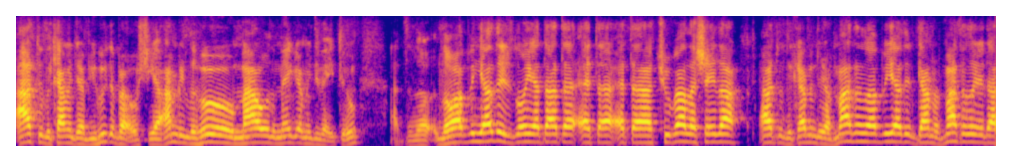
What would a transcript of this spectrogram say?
עטו לקמא דרבי יהודה בר אושיע, אמרי להו מהו למגר מדביתו, אז לא, לא אבי ידיד, לא ידע את, התשובה לשאלה. עטו לקמא דרב מטה לא אבי ידיד, גם רב מטה לא ידע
